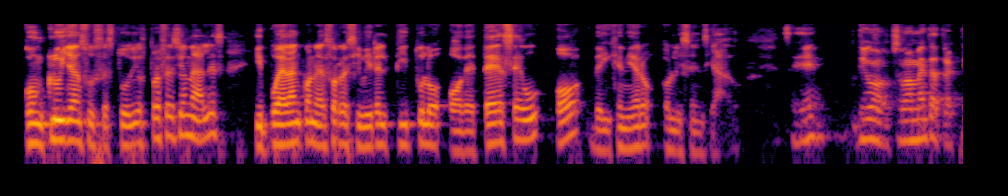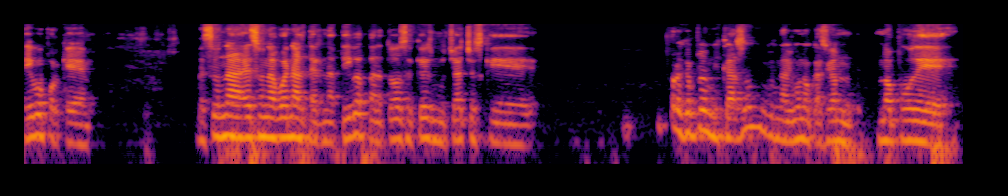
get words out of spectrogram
concluyan sus estudios profesionales y puedan con eso recibir el título o de TSU o de ingeniero o licenciado. Sí, digo, sumamente atractivo porque es una, es una buena alternativa para todos aquellos muchachos que, por ejemplo, en mi caso, en alguna ocasión no pude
